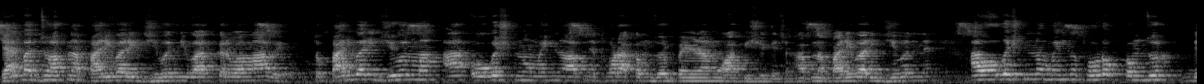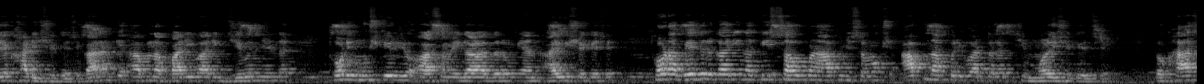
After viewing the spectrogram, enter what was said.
ત્યારબાદ જો આપના પારિવારિક જીવનની વાત કરવામાં આવે તો પારિવારિક જીવનમાં આ ઓગસ્ટનો મહિનો આપને થોડા કમજોર પરિણામો આપી શકે છે. આપના પારિવારિક જીવનને આ ઓગસ્ટનો મહિનો થોડો કમજોર દેખાડી શકે છે. કારણ કે આપના પારિવારિક જીવનની અંદર થોડી મુશ્કેલીઓ આ સમયગાળા દરમિયાન આવી શકે છે. થોડા બેદરકારીના કિસ્સાઓ પણ આપની સમક્ષ આપના પરિવાર તરફથી મળી શકે છે. તો ખાસ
